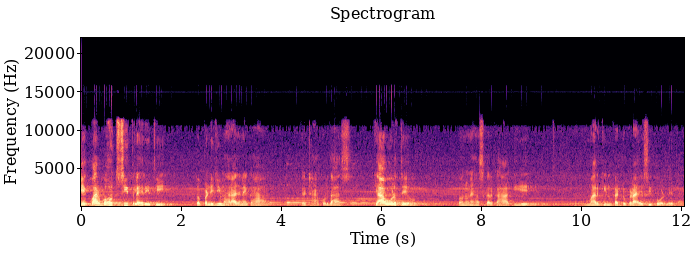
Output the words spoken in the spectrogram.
एक बार बहुत शीत लहरी थी तो पंडित जी महाराज ने कहा कि ठाकुरदास, क्या ओढ़ते हो? तो उन्होंने हंसकर कहा कि ये मार्किन का टुकड़ा ऐसी को ओढ़ लेता। हूँ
